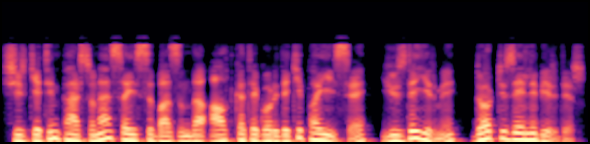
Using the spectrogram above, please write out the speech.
Şirketin personel sayısı bazında alt kategorideki payı ise %20, 451'dir.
